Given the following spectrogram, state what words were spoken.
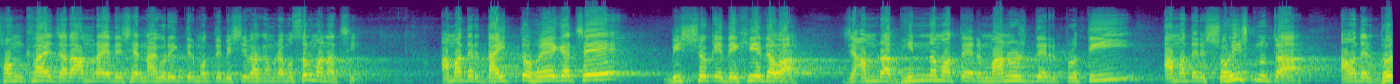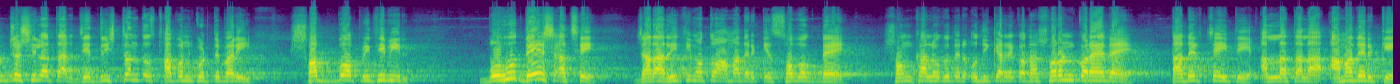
সংখ্যায় যারা আমরা এদেশের নাগরিকদের মধ্যে বেশিরভাগ আমরা মুসলমান আছি, আমাদের দায়িত্ব হয়ে গেছে বিশ্বকে দেখিয়ে দেওয়া যে আমরা ভিন্ন মতের মানুষদের প্রতি আমাদের সহিষ্ণুতা, আমাদের ধৈর্যশীলতার যে দৃষ্টান্ত স্থাপন করতে পারি, সভ্য পৃথিবীর বহু দেশ আছে যারা রীতিমতো আমাদেরকে সবক দেয়, সংখ্যালঘুদের অধিকারের কথা স্মরণ করায় দেয়, তাদের চাইতে আল্লাহ তালা আমাদেরকে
